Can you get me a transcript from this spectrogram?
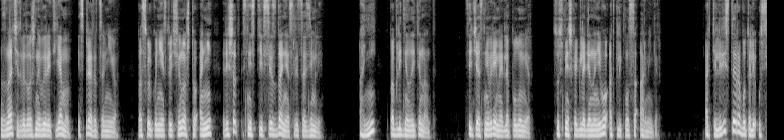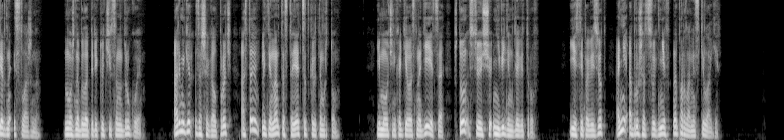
Значит, вы должны вырыть яму и спрятаться в нее, поскольку не исключено, что они решат снести все здания с лица земли. Они? Побледнел лейтенант. Сейчас не время для полумер. С усмешкой глядя на него, откликнулся Армигер. Артиллеристы работали усердно и слаженно. Можно было переключиться на другое. Армигер зашагал прочь, оставив лейтенанта стоять с открытым ртом. Ему очень хотелось надеяться, что он все еще не виден для ветров. Если повезет, они обрушат свой гнев на парламентский лагерь.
